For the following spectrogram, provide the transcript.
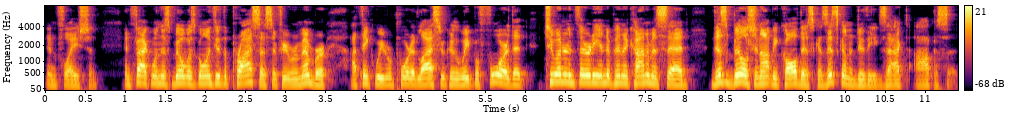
inflation. In fact, when this bill was going through the process, if you remember, I think we reported last week or the week before that 230 independent economists said this bill should not be called this because it's going to do the exact opposite.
